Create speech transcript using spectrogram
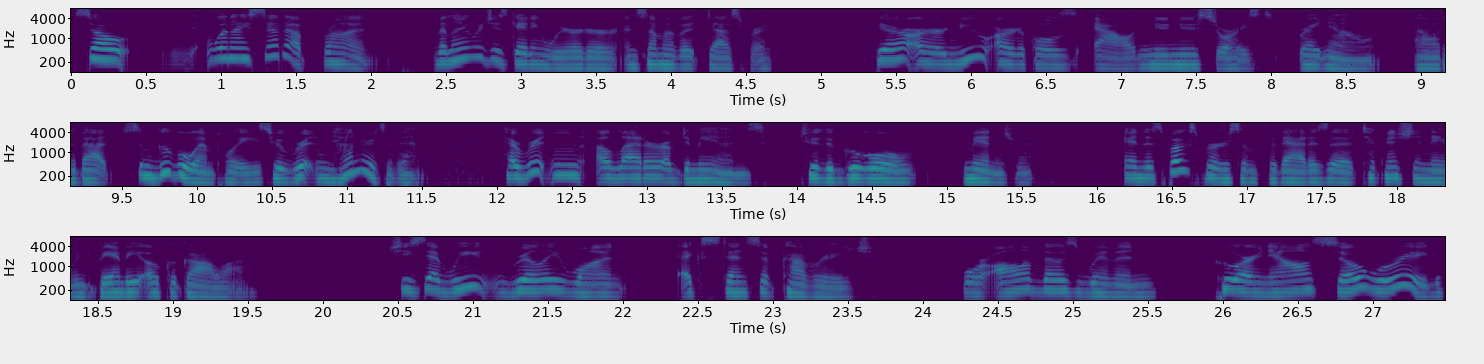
So when I said up front, the language is getting weirder and some of it desperate. There are new articles out, new news stories right now out about some Google employees who've written hundreds of them, have written a letter of demands to the Google management and the spokesperson for that is a technician named Bambi Okugawa. She said, We really want extensive coverage for all of those women who are now so worried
